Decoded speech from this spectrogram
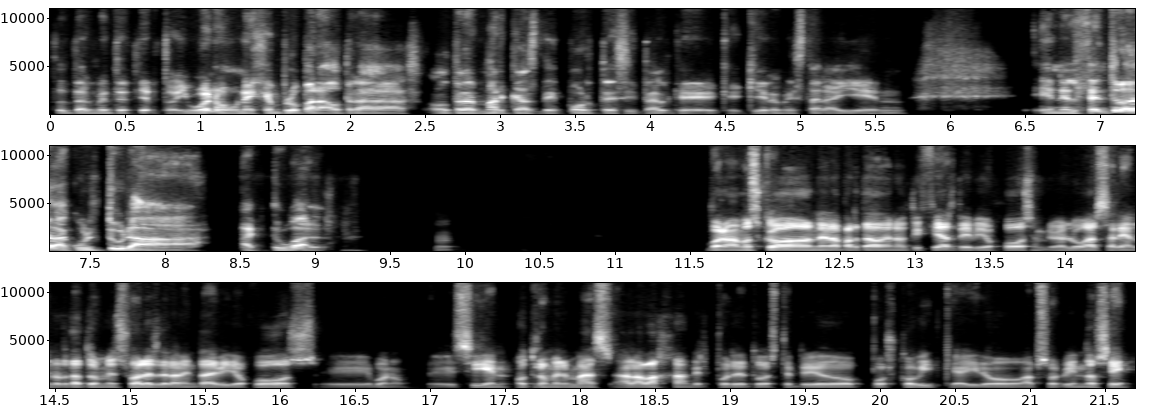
totalmente cierto. Y bueno, un ejemplo para otras, otras marcas, deportes y tal, que, que quieren estar ahí en, en el centro de la cultura actual. Mm. Bueno, vamos con el apartado de noticias de videojuegos. En primer lugar, salían los datos mensuales de la venta de videojuegos. Eh, bueno, eh, siguen otro mes más a la baja después de todo este periodo post-COVID que ha ido absorbiéndose.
